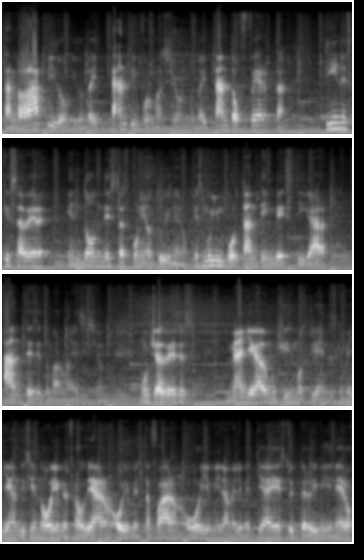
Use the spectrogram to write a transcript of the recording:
tan rápido y donde hay tanta información, donde hay tanta oferta, tienes que saber en dónde estás poniendo tu dinero. Es muy importante investigar antes de tomar una decisión. Muchas veces me han llegado muchísimos clientes que me llegan diciendo, oye, me fraudearon, oye, me estafaron, oye, mira, me le metí a esto y perdí mi dinero.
